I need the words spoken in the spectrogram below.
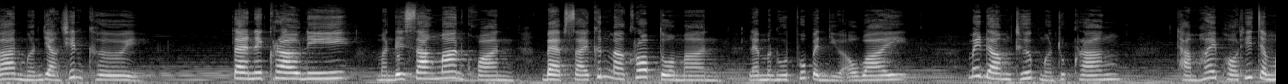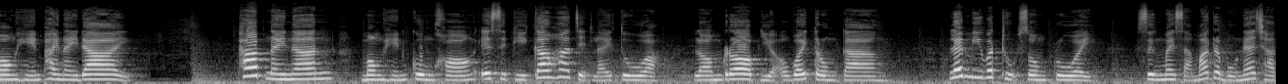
บ้านเหมือนอย่างเช่นเคย แต่ในคราวนี้มันได้สร้างม่านควันแบบใสขึ้นมาครอบตัวมัน และมนุษย์ผู้เป็นเหยื่อเอาไว้ ไม่ดำทึบเหมือนทุกครั้ง ทำให้พอที่จะมองเห็นภายในได้ ภาพในนั้นมองเห็นกลุ่มของ SCP-957 หลายตัว ล้อมรอบเหยื่อเอาไว้ตรงกลาง และมีวัตถุทรงกลวย ซึ่งไม่สามารถระบุแน่ชัด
